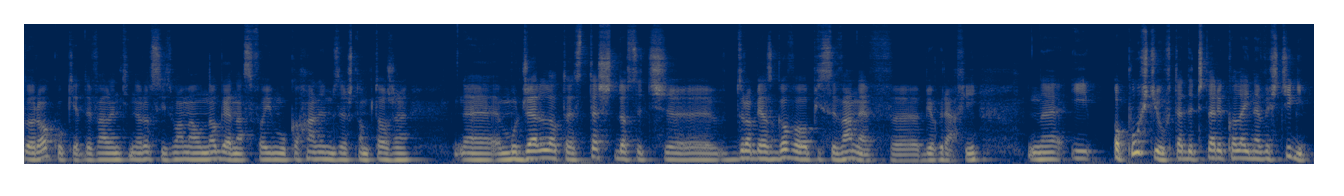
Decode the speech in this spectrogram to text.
roku, kiedy Valentino Rossi złamał nogę na swoim ukochanym zresztą torze Mugello to jest też dosyć e, drobiazgowo opisywane w e, biografii e, i opuścił wtedy cztery kolejne wyścigi.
